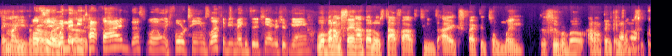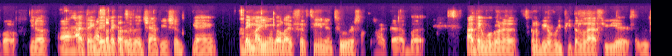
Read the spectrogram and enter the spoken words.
They might even Well, go. shit, like, wouldn't they be uh, top five? That's well, only four teams left if you make it to the championship game. Well, but I'm saying I thought it was top five teams I expected to win the Super Bowl. I don't think they win the Super Bowl. You know, Uh, I think I they make it to the championship game. They might even go like 15 and two or something like that. But I think we're gonna it's gonna be a repeat of the last few years. It was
